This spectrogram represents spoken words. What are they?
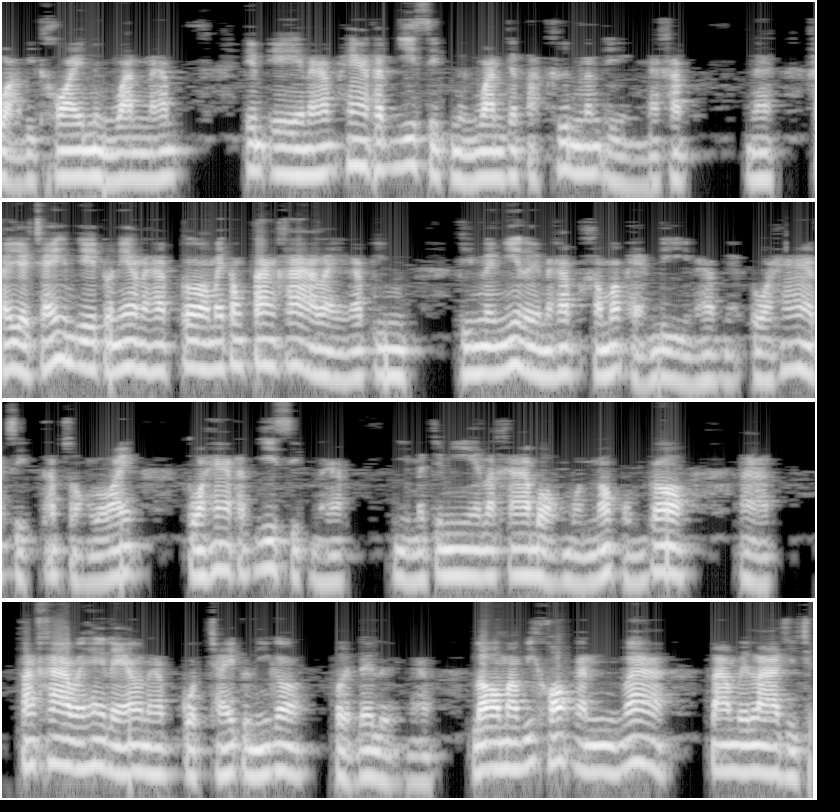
กว่าบิตคอยหนึ่งวันนะครับ MA นะครับ5ทับ20หนึ่งวันจะตัดขึ้นนั่นเองนะครับนะใครอยากใช้ MA ตัวเนี้ยนะครับ ก็ไม่ต้องตั้งค่าอะไรนะครับพิมพ์พิมพ์ในนี้เลยนะครับคำว่าแผนดีนะครับเนี่ยตัว 50ทับ200 ตัว5ทับ20 นะครับนี่มันจะมีราคาบอกหมดเนาะผมก็ ตั้งค่าไว้ให้แล้วนะครับ กดใช้ตัวนี้ก็เปิดได้เลยนะครับ เราเอามาวิเคราะห์กันว่าตามเวลาเฉ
